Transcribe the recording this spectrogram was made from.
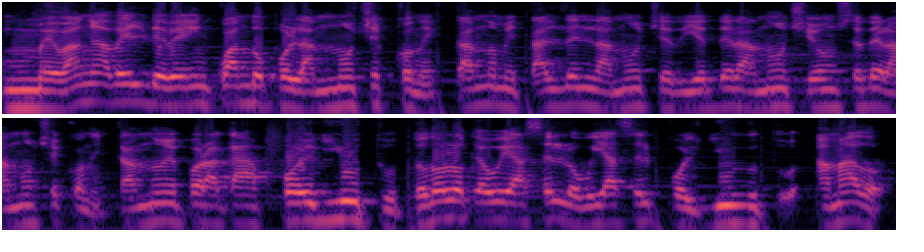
me van a ver de vez en cuando por las noches conectándome tarde en la noche, 10 de la noche, 11 de la noche, conectándome por acá por YouTube. Todo lo que voy a hacer lo voy a hacer por YouTube. Amado,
